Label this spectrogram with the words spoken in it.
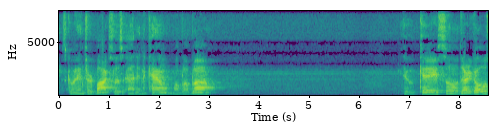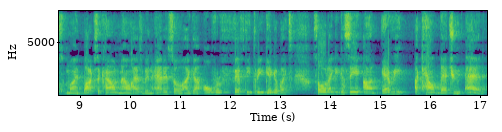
Let's go ahead and enter box. Let's add an account. Blah blah blah. Okay, so there it goes. My box account now has been added. So I got over 53 gigabytes. So like you can see on every account that you add,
